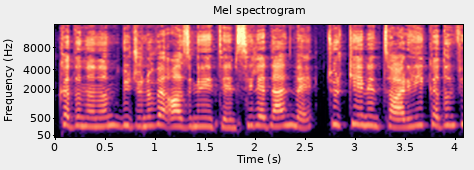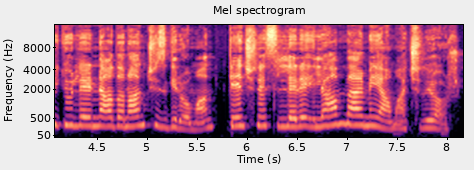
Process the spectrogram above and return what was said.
Türk kadınının gücünü ve azmini temsil eden ve Türkiye'nin tarihi kadın figürlerine adanan çizgi roman, genç nesillere ilham vermeyi amaçlıyor.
